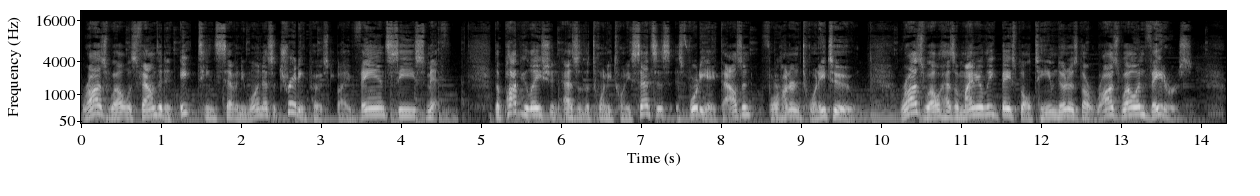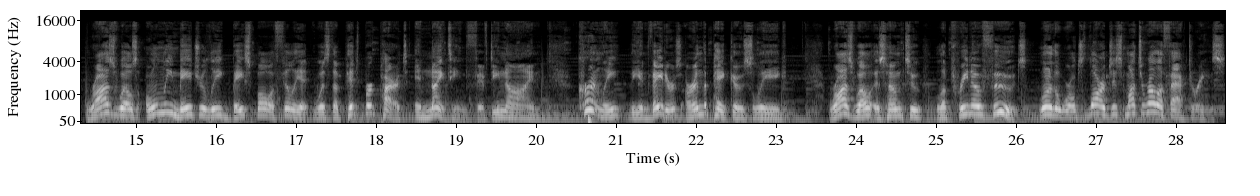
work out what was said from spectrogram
Roswell was founded in 1871 as a trading post by Van C. Smith. The population as of the 2020 census is 48,422. Roswell has a minor league baseball team known as the Roswell Invaders. Roswell's only Major League Baseball affiliate was the Pittsburgh Pirates in 1959. Currently, the Invaders are in the Pecos League. Roswell is home to Leprino Foods, one of the world's largest mozzarella factories.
